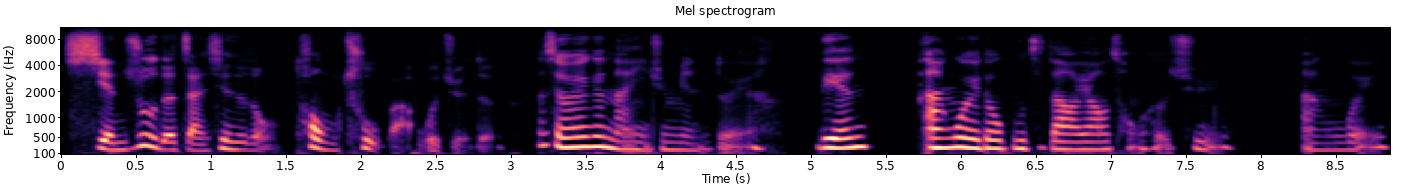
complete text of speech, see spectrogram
显著的展现这种痛处吧。我觉得，而且会更难以去面对啊，连安慰都不知道要从何去安慰。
